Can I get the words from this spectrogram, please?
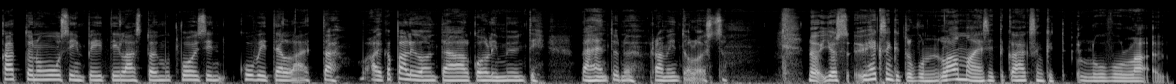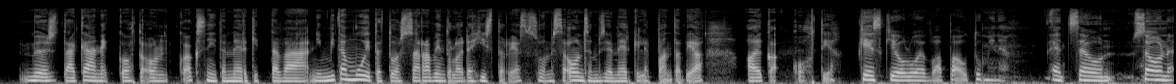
katsonut uusimpia tilastoja, mutta voisin kuvitella, että aika paljon on tämä alkoholimyynti vähentynyt ravintoloissa. No jos 90-luvun lama ja sitten 80-luvulla myös tämä käännekohta on kaksi niitä merkittävää, niin mitä muita tuossa ravintoloiden historiassa Suomessa on semmoisia merkille pantavia aikakohtia? Keskioluen vapautuminen. Et se, on, se on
